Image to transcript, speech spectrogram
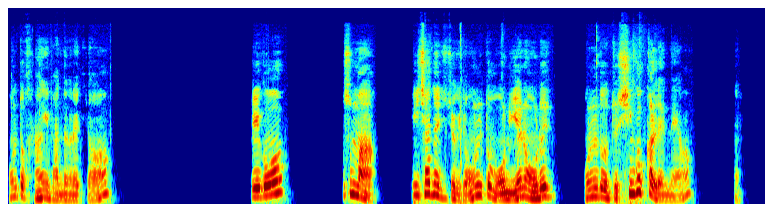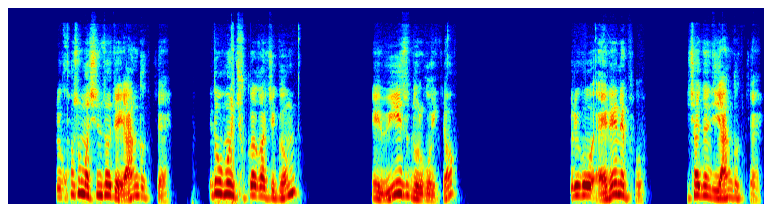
오늘도 강하게 반등을 했죠. 그리고 코스마 2차전지 쪽이죠. 오늘 또 오늘 얘는 오늘 오늘도 또 신고가를 냈네요. 네. 그리고 코스모 신소재 양극재 얘도 보면 주가가 지금 예, 위에서 놀고 있죠. 그리고 LNF 2차전지 양극재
